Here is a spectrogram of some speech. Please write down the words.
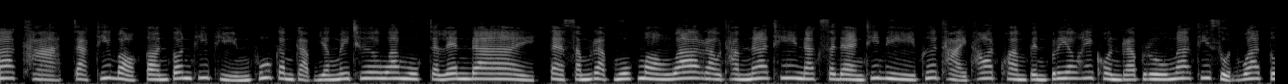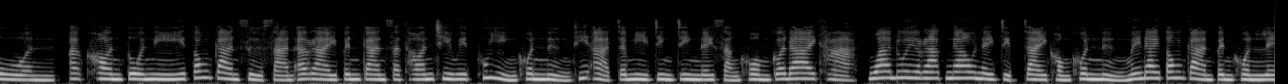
มากค่ะ จากที่บอกตอนต้นที่ผินผู้กำกับยังไม่เชื่อว่ามุกจะเล่นได้ แต่สำหรับมุกมองว่าเราทำหน้าที่นักแสดงที่ดีเพื่อถ่ายทอดความเป็นเปรี้ยวให้คนรับรู้มากที่สุดว่าตัวนอะครตัวนี้ต้องการสื่อสารอะไรเป็นการสะท้อนชีวิตผู้หญิงคนหนึ่งที่อาจจะมีจริง ๆ ในสังคมก็ได้ค่ะ ว่าด้วยรากเหง้าในจิตใจของคนหนึ่งไม่ได้ต้องการเป็นคนเล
